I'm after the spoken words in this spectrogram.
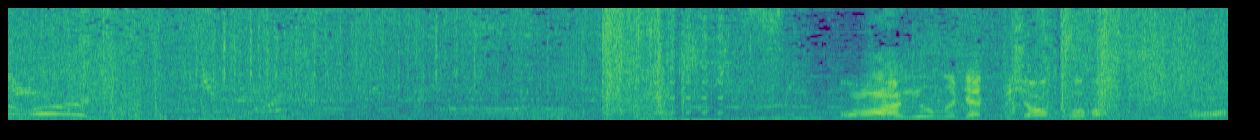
Zurück. Oh, Junge, der hat mich auch gehofft. Oh.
